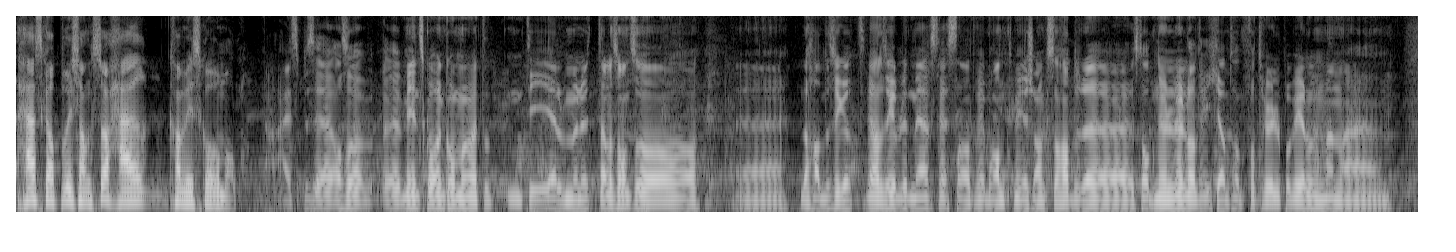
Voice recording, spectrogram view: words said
Her skaper vi sjanser, her kan vi skåre mål. Nei, spesielt, altså, eh, min skåring kom jo etter 10-11 minutter eller sånn, så eh, hadde sikkert, vi hadde sikkert blitt mer stressa at vi brant mye sjanser. Hadde det stått 0-0 og at vi ikke hadde fått hull på bilen. Men eh,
